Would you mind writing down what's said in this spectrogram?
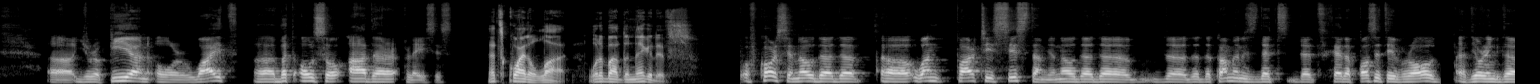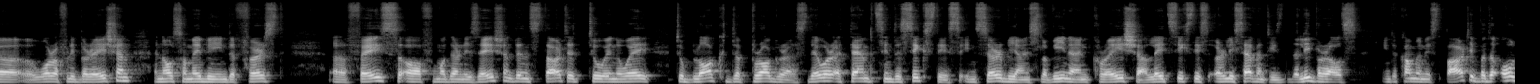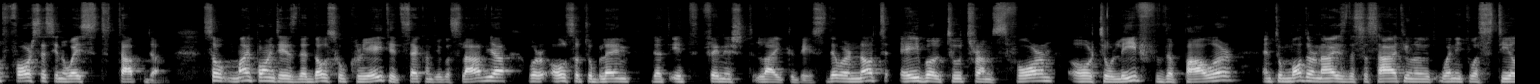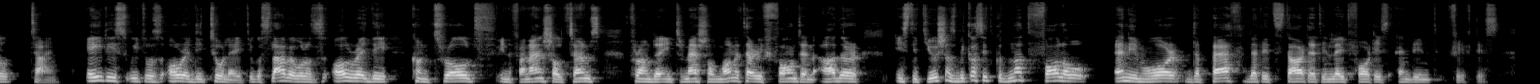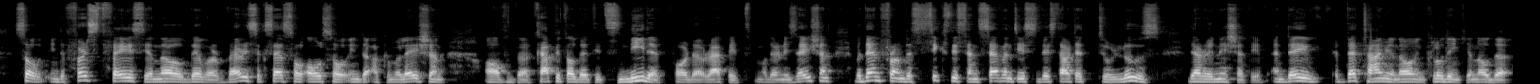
uh, European or white, uh, but also other places. That's quite a lot. What about the negatives? Of course, you know the the uh, one party system. You know the the the the, the communists that that had a positive role uh, during the War of Liberation and also maybe in the first uh, phase of modernization then started to in a way to block the progress there were attempts in the 60s in serbia in slovenia and croatia late 60s early 70s the liberals in the communist party but the old forces in a way stopped them so my point is that those who created second Yugoslavia were also to blame that it finished like this. They were not able to transform or to leave the power and to modernize the society when it was still time. 80s, it was already too late. Yugoslavia was already controlled in financial terms from the International Monetary Fund and other institutions because it could not follow anymore the path that it started in late 40s and in 50s. So in the first phase, you know, they were very successful also in the accumulation of the capital that it's needed for the rapid modernization. But then from the 60s and 70s, they started to lose their initiative. And they, at that time, you know, including, you know, the,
